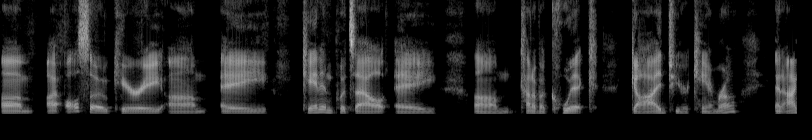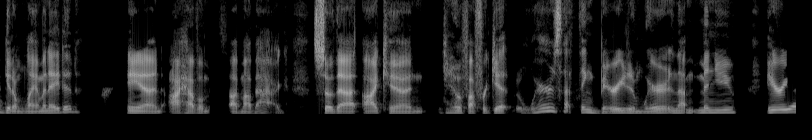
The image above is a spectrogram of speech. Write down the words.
Um, I also carry um, a Canon puts out a um, kind of a quick guide to your camera, and I get them laminated, and I have them inside my bag so that I can, you know, if I forget where is that thing buried and where in that menu area,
